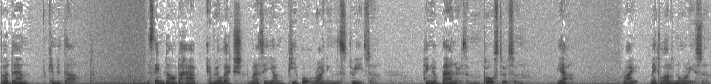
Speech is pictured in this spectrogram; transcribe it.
But then came the doubt. The same doubt I have every election when I see young people riding the streets and hanging up banners and posters and yeah, right, make a lot of noise and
